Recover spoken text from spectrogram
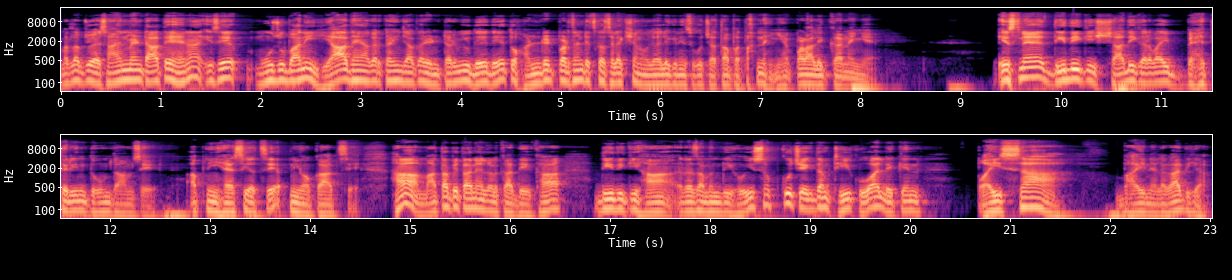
मतलब जो असाइनमेंट आते हैं ना, इसे मुँह जुबानी याद है। अगर कहीं जाकर इंटरव्यू दे दे तो हंड्रेड परसेंट इसका सिलेक्शन हो जाए, लेकिन इसे कुछ अता पता नहीं है पढ़ा लिखा नहीं है। इसने दीदी की शादी करवाई बेहतरीन धूमधाम से, अपनी हैसियत से, अपनी औकात से। हाँ माता पिता ने लड़का देखा दीदी की हाँ रजामंदी हुई, सब कुछ एकदम ठीक हुआ, लेकिन पैसा भाई ने लगा दिया।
